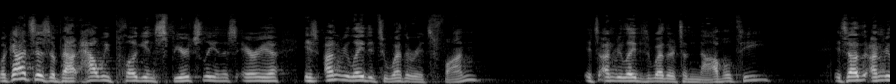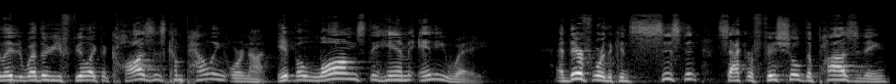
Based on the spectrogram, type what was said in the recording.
What God says about how we plug in spiritually in this area is unrelated to whether it's fun. It's unrelated to whether it's a novelty. It's unrelated to whether you feel like the cause is compelling or not. It belongs to Him anyway. And therefore, the consistent sacrificial depositing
